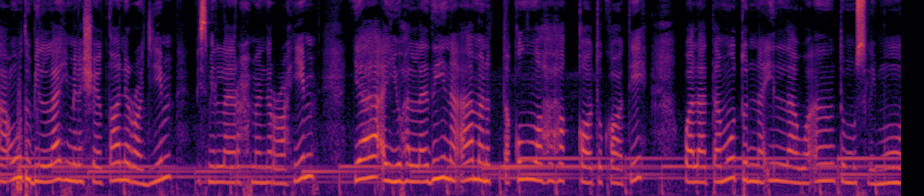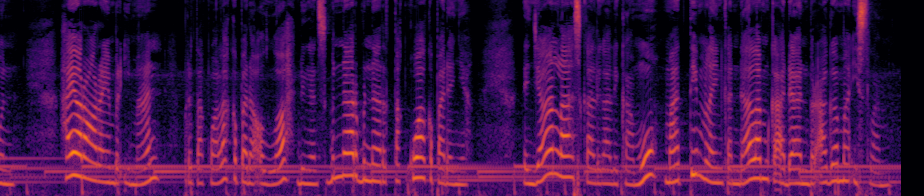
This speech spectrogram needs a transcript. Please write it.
A'udzu rajim. Bismillahirrahmanirrahim. Ya ayyuhalladzina amanu taqullaha haqqa tuqatih wa la tamutunna illa wa antum muslimun. Hai orang-orang yang beriman, bertakwalah kepada Allah dengan sebenar-benar takwa kepadanya. Dan janganlah sekali-kali kamu mati melainkan dalam keadaan beragama Islam.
